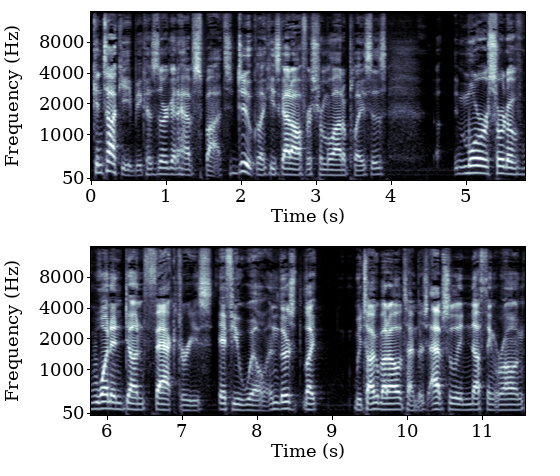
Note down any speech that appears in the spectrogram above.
Kentucky because they're going to have spots. Duke, like he's got offers from a lot of places. More sort of one and done factories, if you will. And there's like we talk about all the time. There's absolutely nothing wrong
